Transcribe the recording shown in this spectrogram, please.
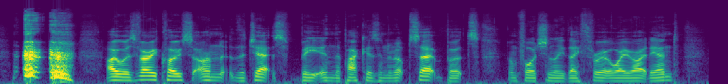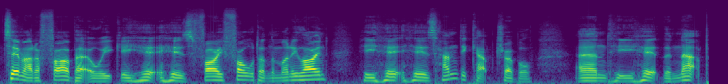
I was very close on the Jets beating the Packers in an upset, but unfortunately they threw it away right at the end. Tim had a far better week. He hit his five fold on the money line, he hit his handicap treble and he hit the nap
